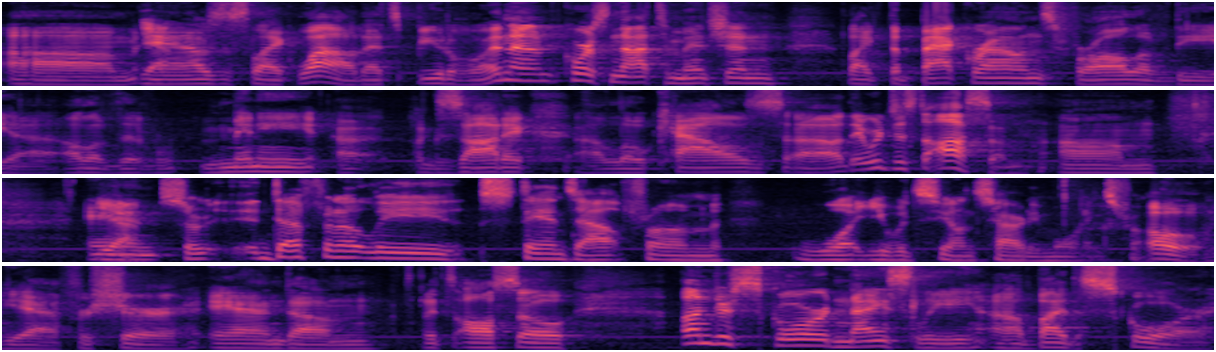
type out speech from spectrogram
Um, Yeah. And I was just like, wow, that's beautiful. And then, of course, not to mention like the backgrounds for all of the uh, all of the many uh, exotic uh, locales. Uh, they were just awesome. Um, yeah. and So it definitely stands out from what you would see on Saturday mornings from. Oh yeah, for sure. And um, it's also underscored nicely uh, by the score,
